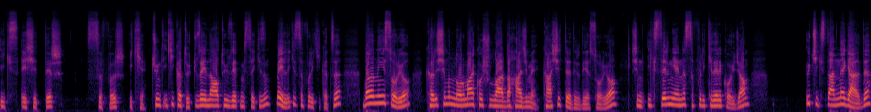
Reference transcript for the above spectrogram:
x eşittir 0,2. Çünkü 2 katı 356 178'in belli ki 0,2 katı. Bana neyi soruyor? Karışımın normal koşullarda hacmi kaç litredir diye soruyor. Şimdi x'lerin yerine 0,2'leri koyacağım. 3x'ten ne geldi?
